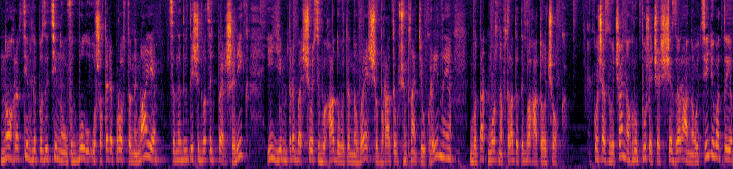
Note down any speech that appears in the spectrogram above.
Но гравців для позиційного футболу у Шахтаря просто немає. Це не 2021 рік, і їм треба щось вигадувати нове, щоб грати у чемпіонаті України, бо так можна втратити багато очок. Хоча, звичайно, гру Пушича ще зарано оцінювати,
